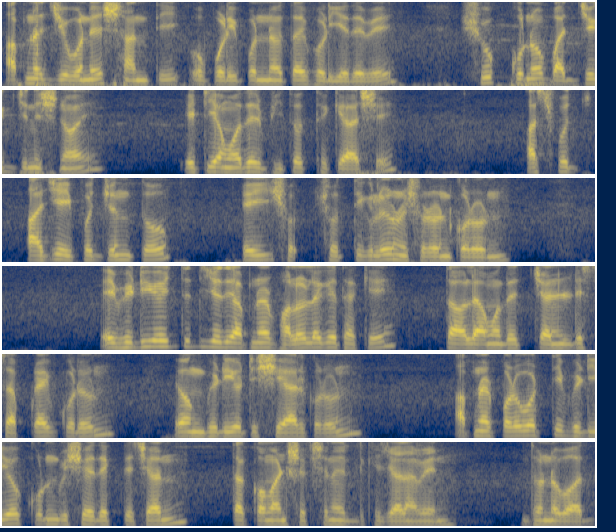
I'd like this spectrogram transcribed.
আপনার জীবনে শান্তি ও পরিপূর্ণতায় ভরিয়ে দেবে। সুখ কোনো বাহ্যিক জিনিস নয়, এটি আমাদের ভিতর থেকে আসে। আজ আজ এই পর্যন্ত এই সত্যিগুলোর অনুসরণ করুন। এই ভিডিওটি যদি আপনার ভালো লেগে থাকে, তাহলে আমাদের চ্যানেলটি সাবস্ক্রাইব করুন। এবং ভিডিওটি শেয়ার করুন। আপনার পরবর্তী ভিডিও কোন বিষয়ে দেখতে চান, তা কমেন্ট সেকশনে লিখে জানাবেন। ধন্যবাদ।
